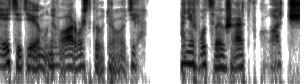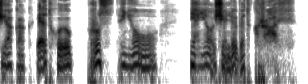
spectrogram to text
Эти демоны варварской утродья. Они рвут своих жертв в клочья, как ветхую простыню, и они очень любят кровь.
